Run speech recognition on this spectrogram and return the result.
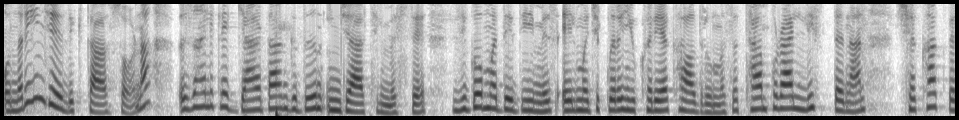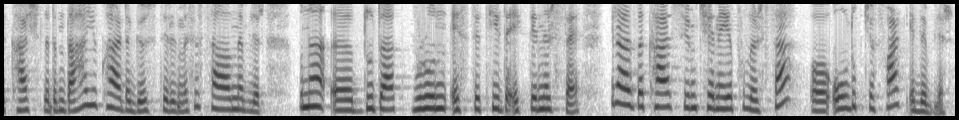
onları inceledikten sonra özellikle gerdan gıdığın inceltilmesi, zigoma dediğimiz elmacıkların yukarıya kaldırılması, temporal lift denen şakak ve kaşların daha yukarıda gösterilmesi sağlanabilir. Buna e, dudak, burun estetiği de eklenirse, biraz da kalsiyum çene yapılırsa e, oldukça fark edebilir.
